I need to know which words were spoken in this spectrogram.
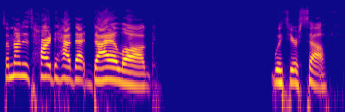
Sometimes it's hard to have that dialogue with yourself.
